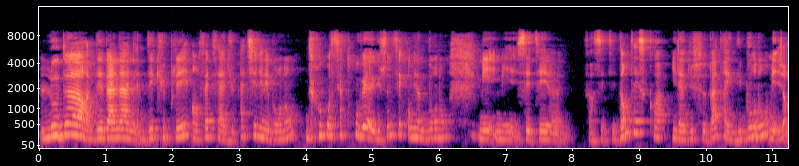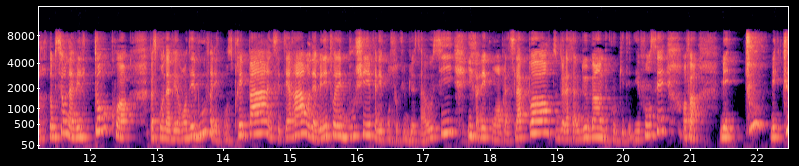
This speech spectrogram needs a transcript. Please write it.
l'odeur des bananes décuplées, en fait ça a dû attirer les bourdons. Donc on s'est retrouvé avec je ne sais combien de bourdons, mais, mais c'était... Euh, Enfin, c'était dantesque, quoi. Il a dû se battre avec des bourdons, mais comme si on avait le temps, quoi. Parce qu'on avait rendez-vous, fallait qu'on se prépare, etc. On avait les toilettes bouchées, fallait qu'on s'occupe de ça aussi. Il fallait qu'on remplace la porte de la salle de bain, du coup, qui était défoncée. Enfin, mais tout, mais que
